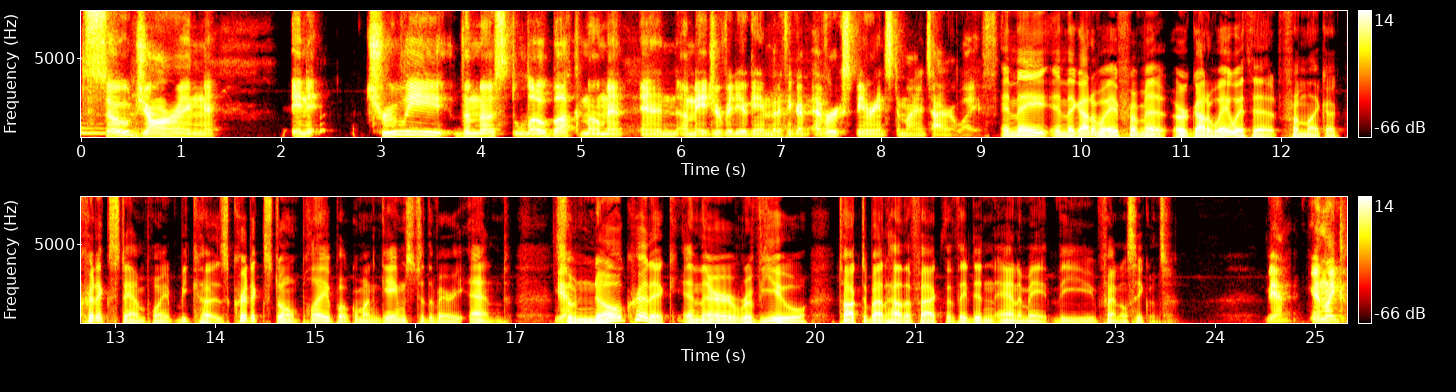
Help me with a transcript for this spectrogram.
so jarring in it truly the most low buck moment in a major video game that I think I've ever experienced in my entire life. and they and they got away from it or got away with it from like a critic standpoint because critics don't play Pokemon games to the very end. So no critic in their review talked about how the fact that they didn't animate the final sequence. Yeah. And like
